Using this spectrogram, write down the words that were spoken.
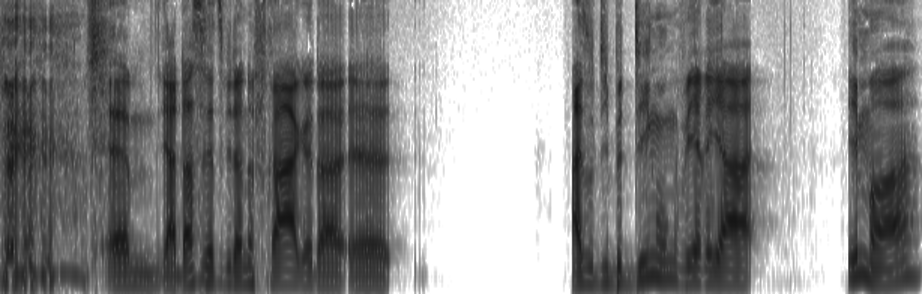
ähm, ja, das ist jetzt wieder eine Frage, da, äh, also die Bedingung wäre ja immer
